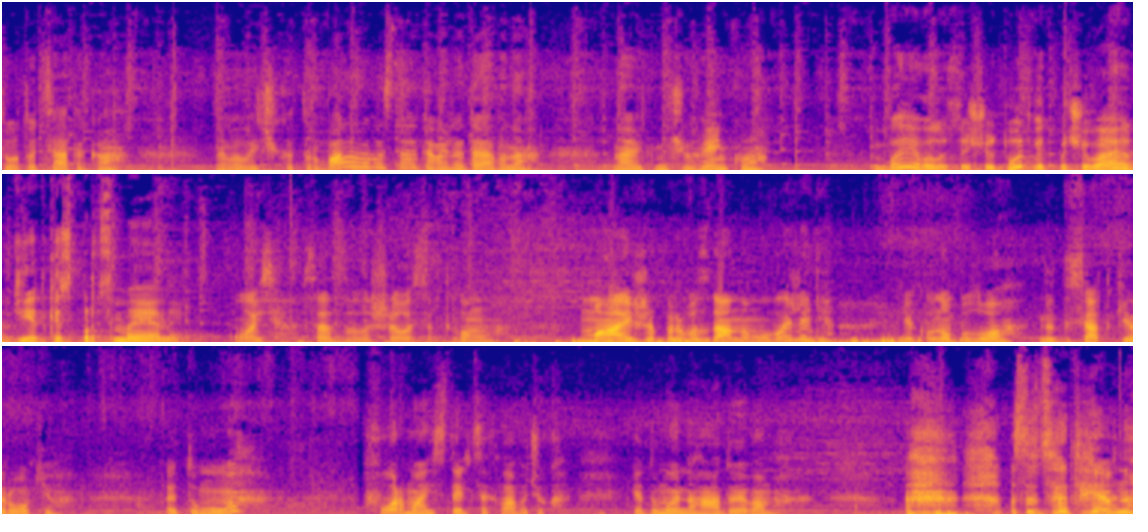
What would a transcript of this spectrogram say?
тут оця така невеличка турбаза, ви знаєте, виглядає вона навіть нічогенько. Виявилося, що тут відпочивають дітки-спортсмени. Ось все залишилося в такому майже первозданному вигляді, як воно було не десятки років тому. Форма і стиль цих лавочок, я думаю, нагадує вам асоціативно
